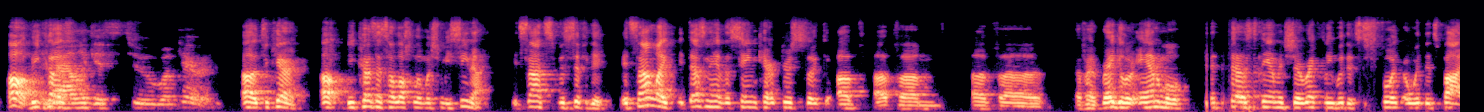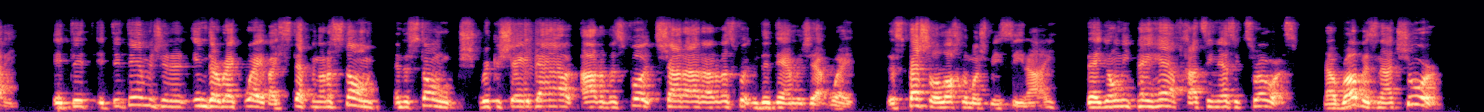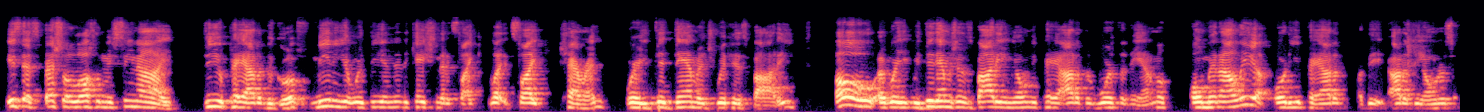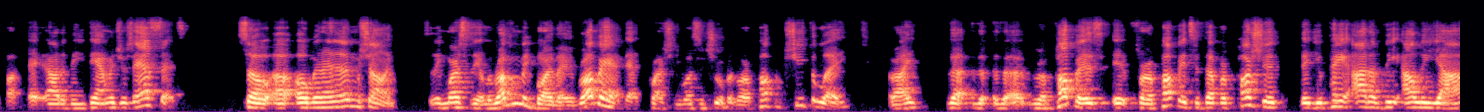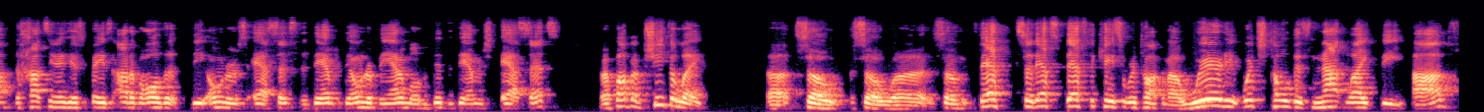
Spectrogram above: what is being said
oh because analogous to uh, Karen. Oh, to Karen. Oh, because it's halach l'mashmi It's not specifically. It's not like it doesn't have the same characteristic of of um, of uh, of a regular animal does damage directly with its foot or with its body. It did it did damage in an indirect way by stepping on a stone, and the stone ricocheted out out of his foot, shot out out of his foot, and did damage that way. The special halach l'mashmi sinai you only pay half chatzin nezik throwers. Now, Rub is not sure. Is that special halacha misinai? Do you pay out of the goof? Meaning, it would be an indication that it's like it's like Karen, where he did damage with his body. Oh, uh, where we did damage with his body, and you only pay out of the worth of the animal. Min aliyah, or do you pay out of the out of the owner's uh, out of the damager's assets? So, uh, min aliyah So the Gemara says, Rabbi had that question. He wasn't sure, but Rav Papa Pshita right? the, the, the, puppet is it, for a puppet it's a double pashit that you pay out of the aliyah. The chatzin has pays out of all the, the owner's assets, the dam, the owner of the animal who did the damaged assets. But puppet pshita uh, so so uh, so that so that's that's the case that we're talking about. Where the, which told is not like the av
